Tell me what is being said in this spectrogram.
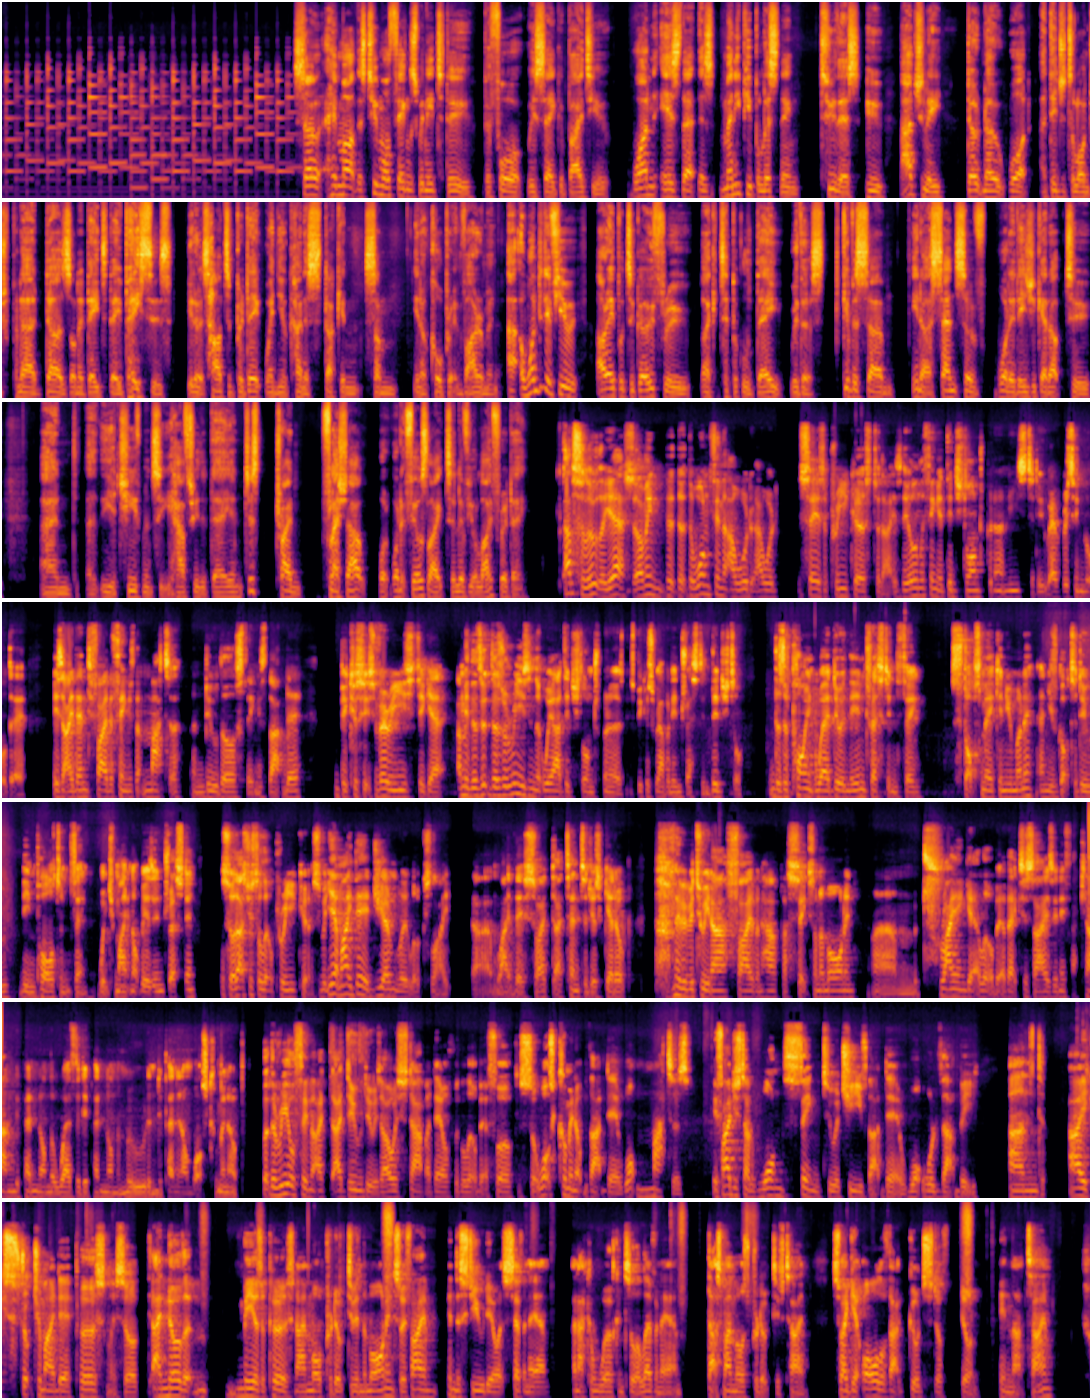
So, hey, Mark, there's two more things we need to do before we say goodbye to you. One is that there's many people listening to this who actually don't know what a digital entrepreneur does on a day to day basis. You know, it's hard to predict when you're kind of stuck in some, you know, corporate environment. I wondered if you are able to go through like a typical day with us, give us, um, you know, a sense of what it is you get up to and uh, the achievements that you have through the day and just try and flesh out what, what it feels like to live your life for a day. Absolutely, yes. So, I mean, the, the, the one thing that I would I would say as a precursor to that is the only thing a digital entrepreneur needs to do every single day is identify the things that matter and do those things that day. Because it's very easy to get. I mean, there's a, there's a reason that we are digital entrepreneurs. It's because we have an interest in digital. there's a point where doing the interesting thing stops making you money and you've got to do the important thing, which might not be as interesting. So that's just a little precursor. But yeah, my day generally looks like um, like this. So I, I, tend to just get up maybe between half five and half past six on the morning. Um, try and get a little bit of exercise in if I can, depending on the weather, depending on the mood, and depending on what's coming up. But the real thing that I, I do do is I always start my day off with a little bit of focus. So what's coming up that day? What matters? If I just had one thing to achieve that day, what would that be? And I structure my day personally. So I know that me as a person, I'm more productive in the morning. So if I'm in the studio at 7 a.m. and I can work until 11 a.m., that's my most productive time. So I get all of that good stuff done in that time.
